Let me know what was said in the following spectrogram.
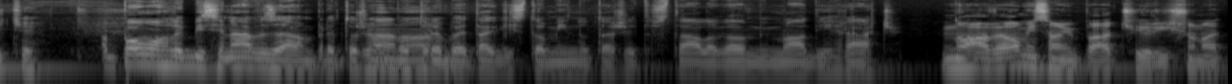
Určite. A pomohli by si navzájom, pretože on Áno, áno. potrebuje takisto minúta, že je to stále veľmi mladý hráč. No a veľmi sa mi páči Rišonať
